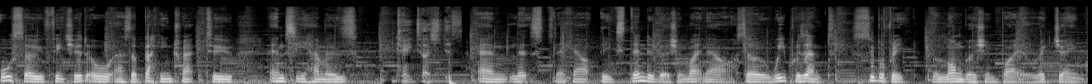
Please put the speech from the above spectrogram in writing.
also featured, or as a backing track to MC Hammer's Can't Touch This. And let's check out the extended version right now. So we present Super Freak, the long version by Rick James.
